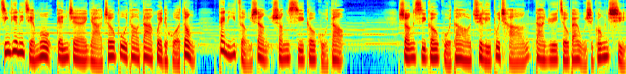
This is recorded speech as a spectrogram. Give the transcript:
今天的节目跟着亚洲步道大会的活动，带你走上双溪沟古道。双溪沟古道距离不长，大约九百五十公尺，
